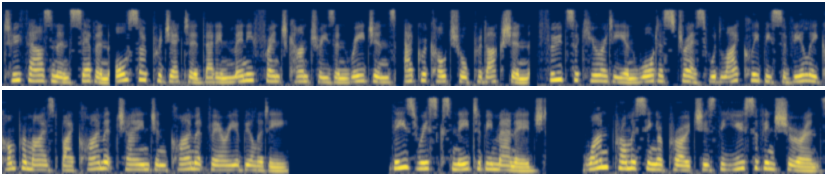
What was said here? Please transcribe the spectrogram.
2007 also projected that in many French countries and regions, agricultural production, food security and water stress would likely be severely compromised by climate change and climate variability. These risks need to be managed. One promising approach is the use of insurance.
